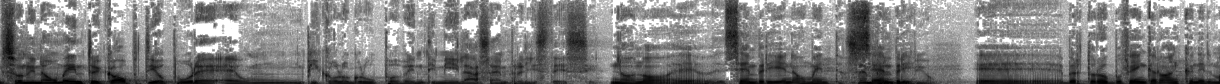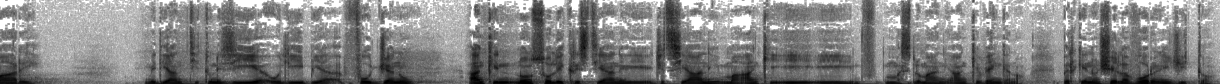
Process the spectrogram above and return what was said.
sono in aumento i copti oppure è un piccolo gruppo, 20.000, sempre gli stessi? No, no, è sempre in aumento. Sempre Sempre. di più. Eh, Bertolobbo vengono anche nel mare, mediante Tunisia o Libia, fuggono anche non solo i cristiani egiziani, ma anche i, i musulmani anche vengono, perché non c'è lavoro in Egitto.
